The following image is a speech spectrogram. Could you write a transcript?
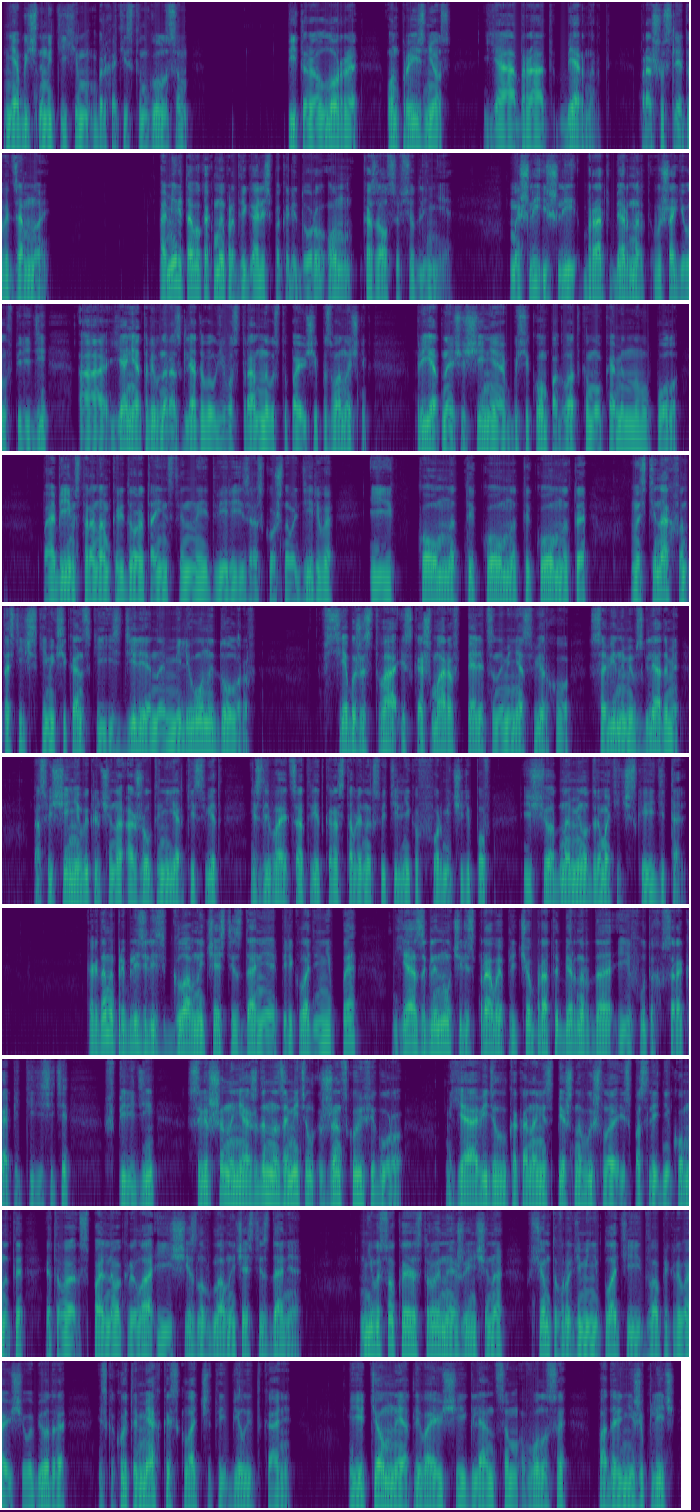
Необычным и тихим бархатистым голосом Питера Лорре он произнес «Я брат Бернард, прошу следовать за мной». По мере того, как мы продвигались по коридору, он казался все длиннее. Мы шли и шли, брат Бернард вышагивал впереди, а я неотрывно разглядывал его странно выступающий позвоночник – Приятное ощущение босиком по гладкому каменному полу. По обеим сторонам коридора таинственные двери из роскошного дерева и комнаты, комнаты, комнаты. На стенах фантастические мексиканские изделия на миллионы долларов. Все божества из кошмаров пялятся на меня сверху совиными взглядами. Освещение выключено, а желтый неяркий свет изливается от редко расставленных светильников в форме черепов – еще одна мелодраматическая деталь. Когда мы приблизились к главной части здания перекладине «П», я заглянул через правое плечо брата Бернарда и футах в 40-50 впереди совершенно неожиданно заметил женскую фигуру. Я видел, как она неспешно вышла из последней комнаты этого спального крыла и исчезла в главной части здания. Невысокая стройная женщина – в чем-то вроде мини-платья, едва прикрывающего бедра, из какой-то мягкой складчатой белой ткани. Ее темные, отливающие глянцем волосы падали ниже плеч.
